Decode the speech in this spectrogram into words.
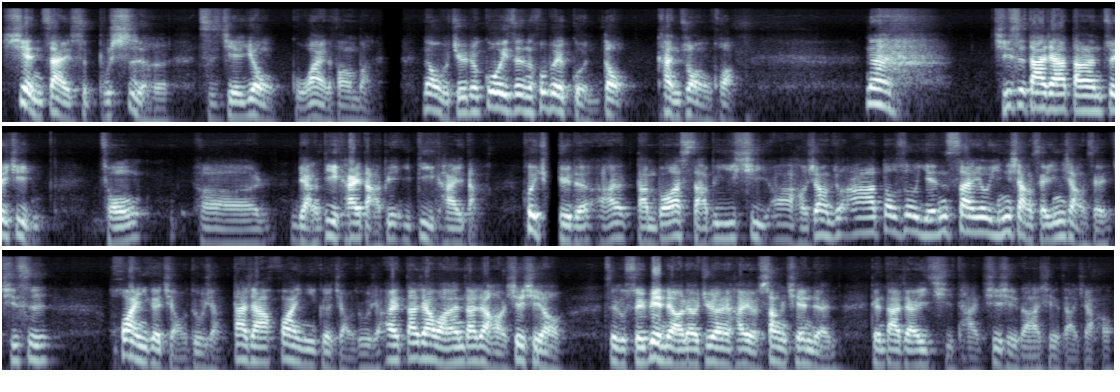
现在是不适合直接用国外的方法。那我觉得过一阵子会不会滚动，看状况。那其实大家当然最近从呃两地开打变一地开打，会觉得啊，胆波啊傻逼气啊，好像就啊到时候延赛又影响谁影响谁。其实换一个角度想，大家换一个角度想，哎，大家晚安，大家好，谢谢哦。这个随便聊聊，居然还有上千人跟大家一起谈，谢谢大家，谢谢大家好。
